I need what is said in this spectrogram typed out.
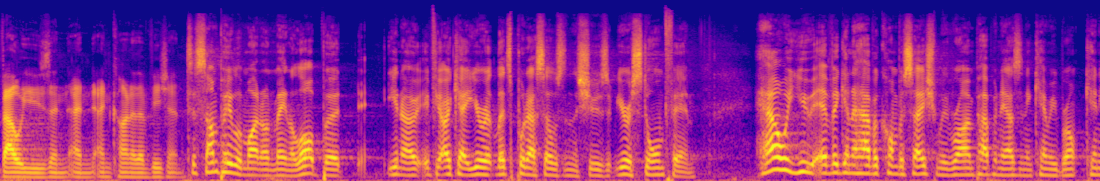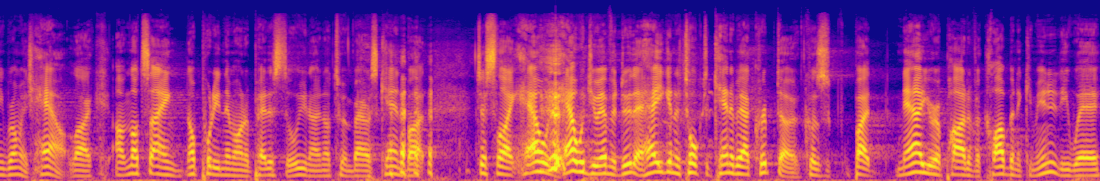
values and, and, and kind of the vision. to some people it might not mean a lot, but you know, if you okay, you're let's put ourselves in the shoes of you're a Storm fan. How are you ever going to have a conversation with Ryan Papenhuyzen and Kenny, Brom- Kenny Bromwich? How? Like, I'm not saying not putting them on a pedestal, you know, not to embarrass Ken, but just like how how would you ever do that? How are you going to talk to Ken about crypto? Because but now you're a part of a club and a community where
